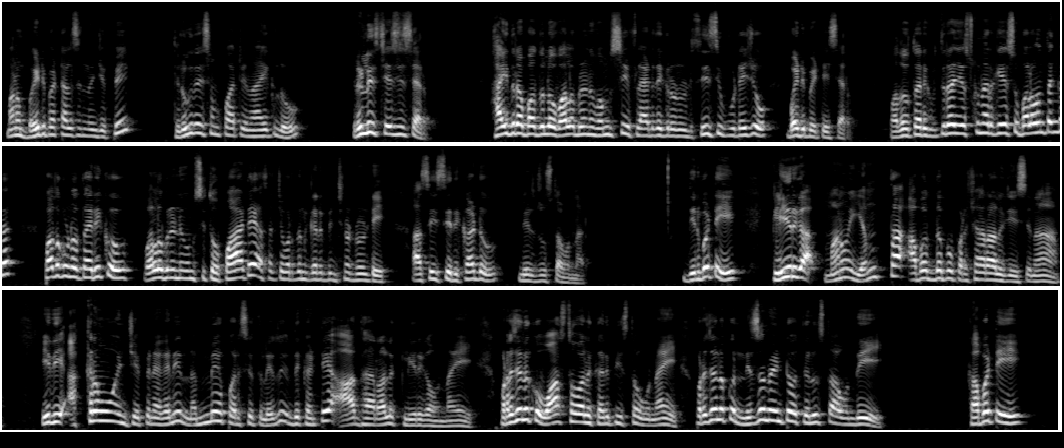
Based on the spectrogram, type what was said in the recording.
మనం బయట పెట్టాల్సిందని చెప్పి తెలుగుదేశం పార్టీ నాయకులు రిలీజ్ చేసేశారు. హైదరాబాద్లో వల్లభనేని వంశీ ఫ్లాట్ దగ్గర ఉన్న సీసీ ఫుటేజ్ బయట పెట్టేశారు. పదవ తారీఖు విత్డ్రా చేసుకున్నారు కేసు బలవంతంగా. పదకొండవ తారీఖు వల్లభనేని వంశీతో పాటే ఆ సత్యవర్ధన్ కనిపించినటువంటి ఆ సీసీ రికార్డు మీరు చూస్తూ ఉన్నారు. దీన్ని బట్టి క్లియర్గా మనం ఎంత అబద్ధపు ప్రచారాలు చేసినా ఇది అక్రమం అని చెప్పినా కానీ నమ్మే పరిస్థితి లేదు. ఎందుకంటే ఆధారాలు క్లియర్గా ఉన్నాయి. ప్రజలకు వాస్తవాలు కనిపిస్తూ ఉన్నాయి. ప్రజలకు నిజమేంటో తెలుస్తూ ఉంది. కాబట్టి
